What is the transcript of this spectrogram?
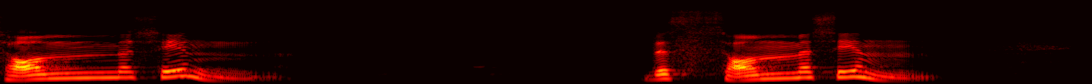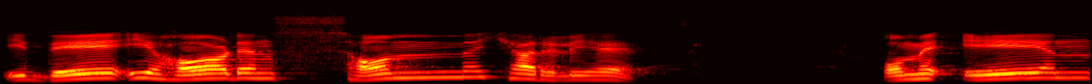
samme sinn. Det samme sinn i det I har den samme kjærlighet, og med én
